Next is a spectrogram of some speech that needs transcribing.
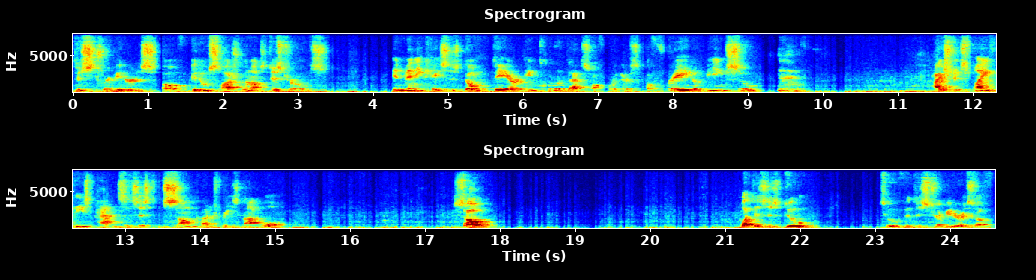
distributors of GNU slash Linux distros, in many cases, don't dare include that software. They're afraid of being sued. I should explain these patents exist in some countries, not all. So, what does this do to the distributors of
